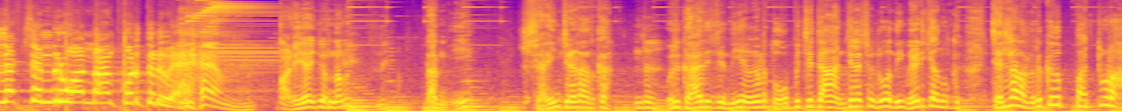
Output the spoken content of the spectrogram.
லட்சம் ரூபா நான் നീ. ഷൈൻ ചേടാർക്ക ഒരു കാര്യം നീ അങ്ങനെ തോപ്പിച്ചിട്ട് ആ അഞ്ചു ലക്ഷം രൂപ നീ മേടിക്കാൻ നോക്ക്. ചെല്ലടാ നിനക്ക് പറ്റൂടാ.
